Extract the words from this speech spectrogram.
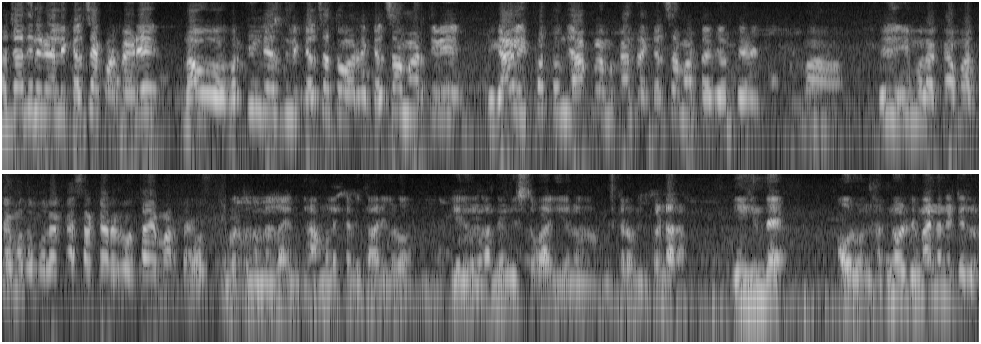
ರಜಾ ದಿನಗಳಲ್ಲಿ ಕೆಲಸ ಕೊಡಬೇಡಿ. ನಾವು ವರ್ಕಿಂಗ್ ಡೇಸ್ನಲ್ಲಿ ಕೆಲಸ ತಗೊಳ್ರಿ, ಕೆಲಸ ಮಾಡ್ತೀವಿ. ಈಗಾಗಲೇ ಇಪ್ಪತ್ತೊಂದು ಆ್ಯಪ್ಗಳ ಮುಖಾಂತರ ಕೆಲಸ ಮಾಡ್ತಾ ಇದೀವಿ ಅಂತೇಳಿ ಈ ಮೂಲಕ, ಮಾಧ್ಯಮದ ಮೂಲಕ ಸರ್ಕಾರಗಳು ಒತ್ತಾಯ ಮಾಡ್ತಾ ಇವೆ. ಇವತ್ತು ನಮ್ಮೆಲ್ಲ ಇದು ಗ್ರಾಮ ಲೆಕ್ಕಾಧಿಕಾರಿಗಳು ಏನು ಅನಿರ್ದಿಷ್ಟವಾಗಿ ಏನೋ ಮುಷ್ಕರವನ್ನು ಇಟ್ಕೊಂಡಾರ? ಈ ಹಿಂದೆ ಅವರು ಒಂದು ಹದಿನೇಳು ಡಿಮ್ಯಾಂಡನ್ನು ಇಟ್ಟಿದ್ರು.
